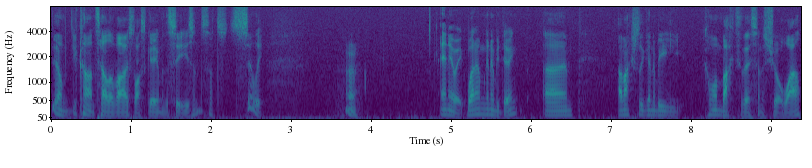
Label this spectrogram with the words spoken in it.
You know, you can't televise last game of the season. So that's silly. Huh. Anyway, what I'm going to be doing, um, I'm actually going to be coming back to this in a short while.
